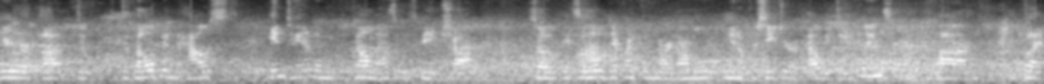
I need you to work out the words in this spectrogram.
we were uh, de- developing the house in tandem with the film as it was being shot. So it's a little different than our normal, you know, procedure of how we do things. But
